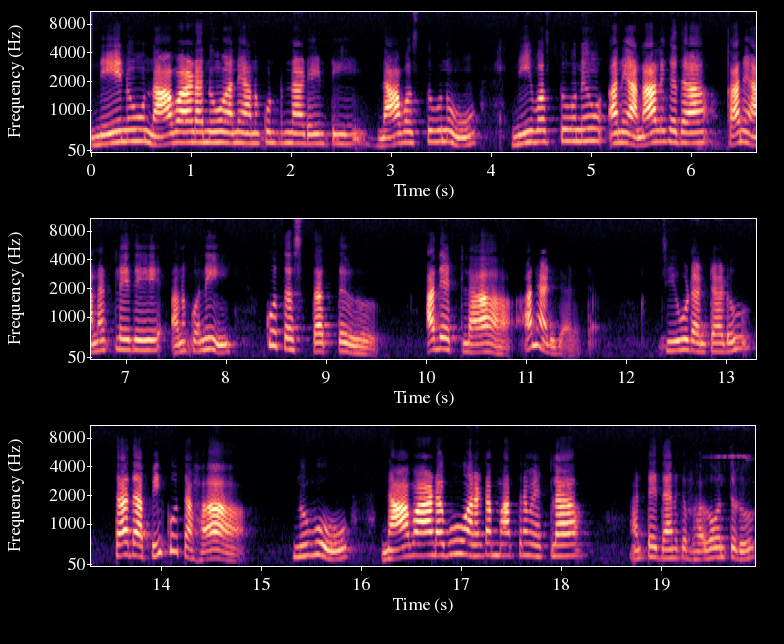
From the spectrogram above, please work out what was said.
నేను నావాడను అని అనుకుంటున్నాడేంటి? నా వస్తువును నీ వస్తువును అని అనాలి కదా? కానీ అనట్లేదే అనుకొని కుతస్తత్. అదెట్లా? అని అడిగాడట. జీవుడు అంటాడు తదపి కుత. నువ్వు నావాడవు అనటం మాత్రం ఎట్లా? అంటే దానికి భగవంతుడు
